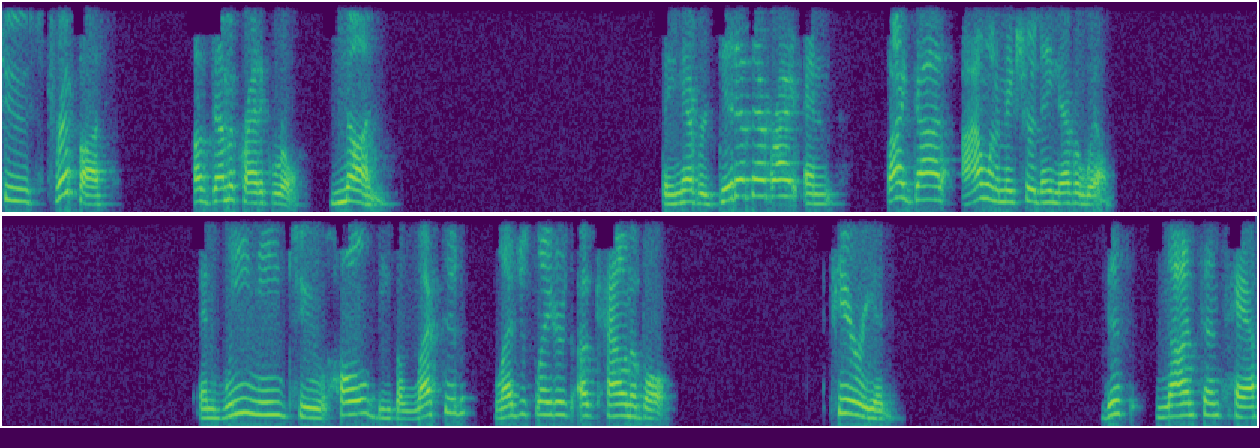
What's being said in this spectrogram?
to strip us of democratic rule. None. They never did have that right, and by God, I want to make sure they never will. And we need to hold these elected legislators accountable. Period. This nonsense has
